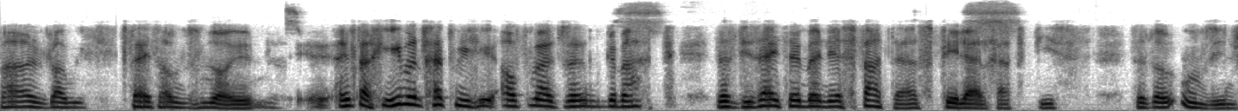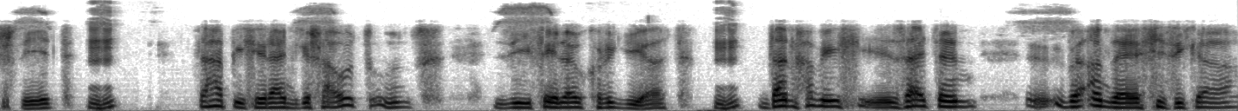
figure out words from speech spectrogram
war glaube ich 2009, äh, einfach jemand hat mich aufmerksam gemacht, dass die Seite meines Vaters fehlerhaft ist, dass da Unsinn steht. Mhm. Da habe ich reingeschaut und die Fehler korrigiert. Mhm. Dann habe ich äh, Seiten äh, über andere Physiker,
